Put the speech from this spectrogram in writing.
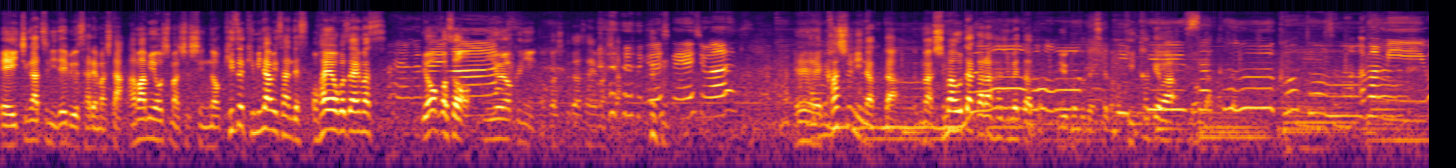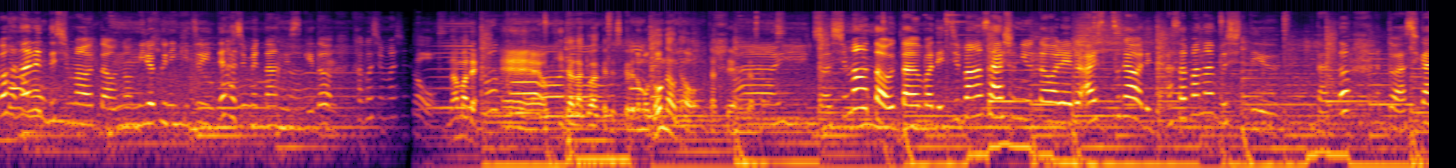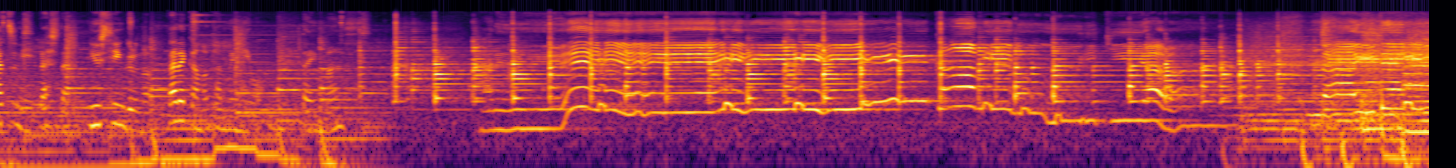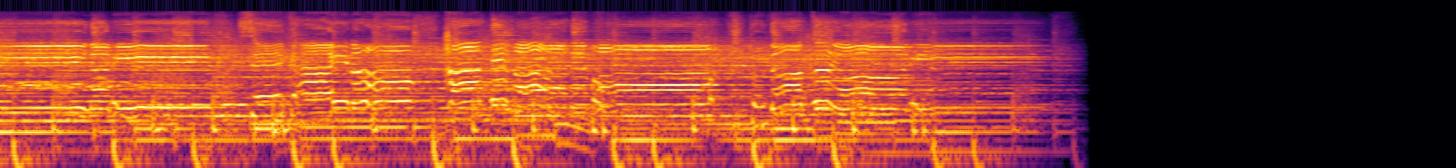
えー1月にデビューされました奄美大島出身の木月みなみさんです。おはようございます。ようこそニューヨークにお越しくださいました、よろしくお願いします。えー歌手になった、まあ、島唄から始めたということですけどもきっかけはどんなその奄美を離れてしまう歌の魅力に気づいて始めたんですけど、鹿児島市。歌を生で、えーお聴きいただくわけですけれどもどんな歌を歌ってくださいますと島唄を歌う場で一番最初に歌われる挨拶代わりで朝花節っていう歌と、あとは4月に出したニューシングルの誰かのためにを歌います。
